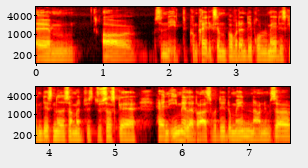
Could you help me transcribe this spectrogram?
Øhm, og sådan et konkret eksempel på, hvordan det er problematisk, jamen det er sådan noget som, at hvis du så skal have en e-mailadresse på det domænenavn, så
